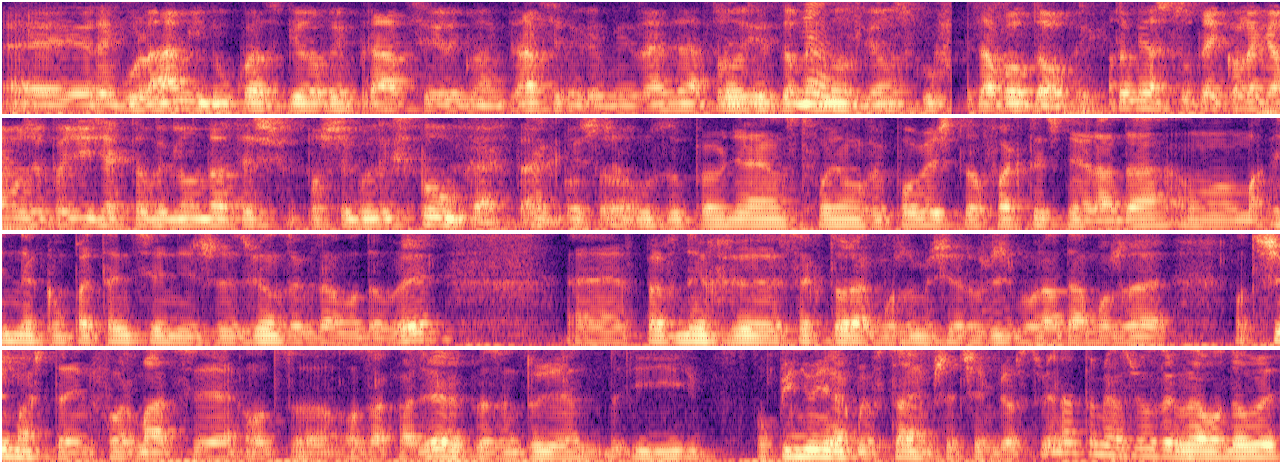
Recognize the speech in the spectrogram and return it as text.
e, regulamin, układ zbiorowy pracy, regulamin pracy, regulamin to jest domeną. Związków zawodowych. Natomiast tutaj kolega może powiedzieć, jak to wygląda też w poszczególnych spółkach. Tak, Tak, jeszcze to, uzupełniając Twoją wypowiedź, to faktycznie Rada ma inne kompetencje niż Związek Zawodowy. E, W pewnych e, sektorach możemy się różnić, bo Rada może otrzymać te informacje od, o zakładzie, reprezentuje i opiniuje jakby w całym przedsiębiorstwie, natomiast Związek Zawodowy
